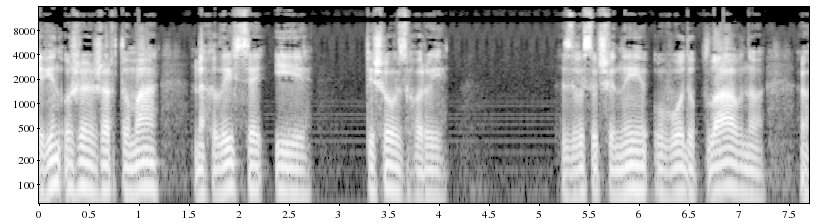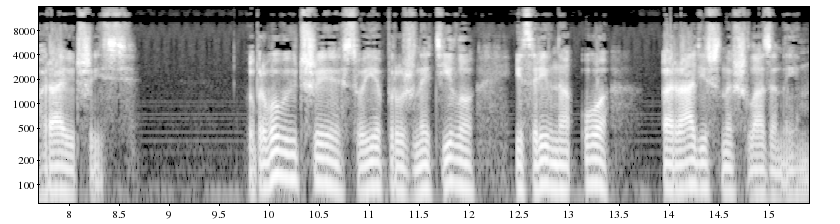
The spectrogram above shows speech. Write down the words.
він уже жартома нахилився і пішов з гори, з височини у воду плавно граючись, випробовуючи своє пружне тіло, і царівна О радісно йшла за ним.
